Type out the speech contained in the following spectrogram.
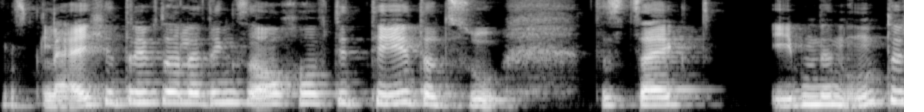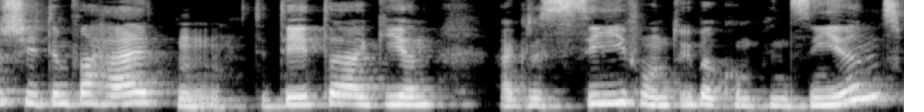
Das Gleiche trifft allerdings auch auf die Täter zu. Das zeigt eben den Unterschied im Verhalten. Die Täter agieren aggressiv und überkompensierend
